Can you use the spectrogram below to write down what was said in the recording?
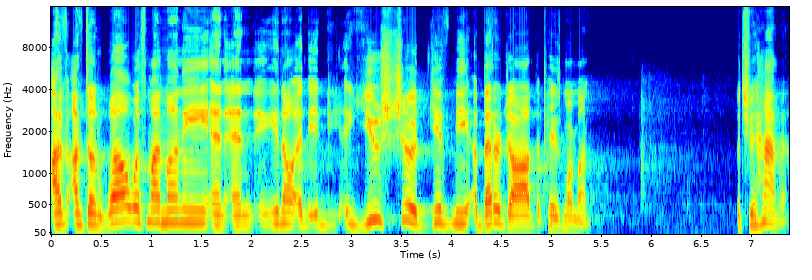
I've, I've done well with my money, and, and you know, it, it, you should give me a better job that pays more money. But you haven't.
